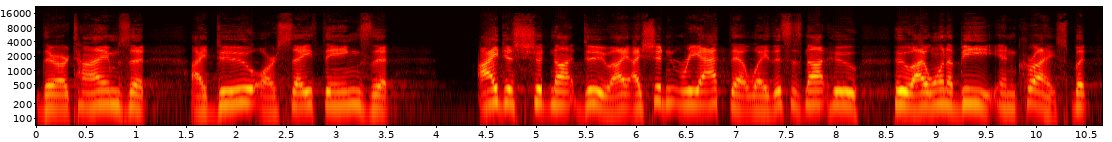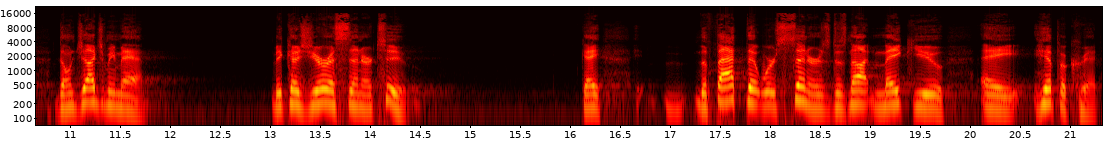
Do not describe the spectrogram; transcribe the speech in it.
There are times that I do or say things that I just should not do. I, I shouldn't react that way. This is not who, who I want to be in Christ. But don't judge me, man, because you're a sinner too. Okay? The fact that we're sinners does not make you a hypocrite.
